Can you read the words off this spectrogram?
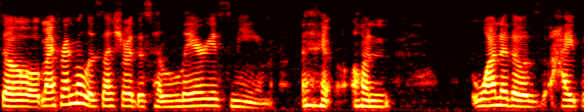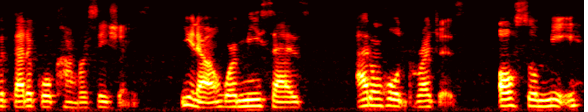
So my friend Melissa shared this hilarious meme on one of those hypothetical conversations, you know, where me says, I don't hold grudges. Also, me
